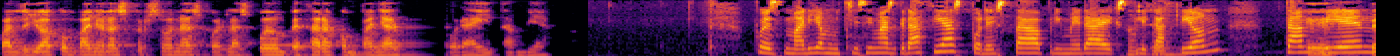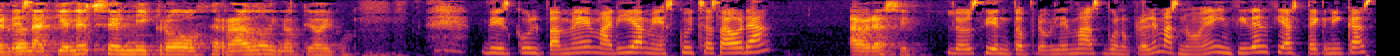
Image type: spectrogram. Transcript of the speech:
cuando yo acompaño a las personas, pues las puedo empezar a acompañar por ahí también. Pues María, muchísimas gracias por esta primera explicación. También. Eh, perdona, tienes el micro cerrado y no te oigo. Discúlpame, María, ¿me escuchas ahora? Ahora sí. Lo siento, problemas, bueno, problemas no, ¿eh? incidencias técnicas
